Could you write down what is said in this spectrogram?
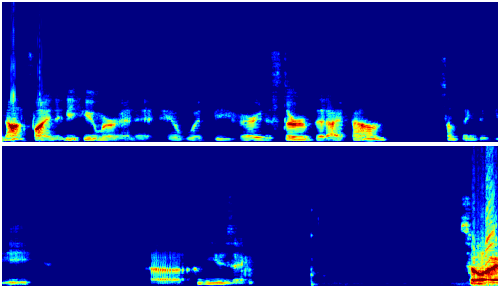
not find any humor in it and would be very disturbed that I found something to be uh, amusing. So I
